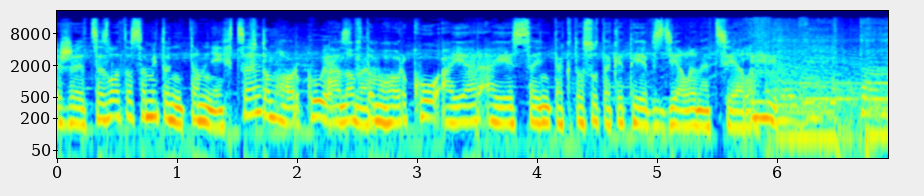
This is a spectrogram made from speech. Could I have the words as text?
že cez leto sa mi to tam nechce. V tom horku, jasné. Áno, v tom horku a jar a jeseň, tak to sú také tie vzdialené ciele. Uh-huh.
